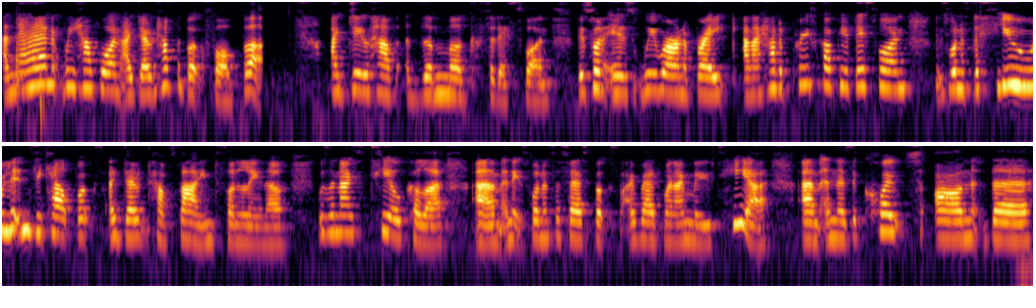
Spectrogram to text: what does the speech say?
And then we have one I don't have the book for, but I do have the mug for this one. This one is We Were on a Break and I had a proof copy of this one. It's one of the few Lindsey Kelk books I don't have signed, funnily enough. It was a nice teal colour um, and it's one of the first books that I read when I moved here. Um, and there's a quote on the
